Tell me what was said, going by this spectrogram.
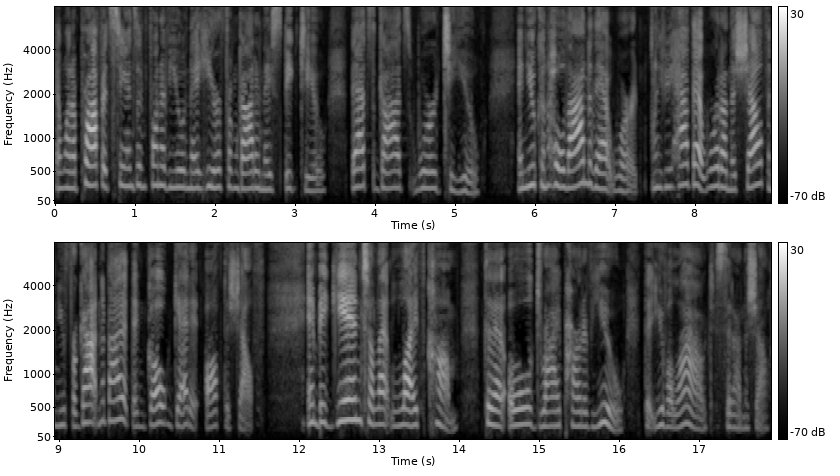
And when a prophet stands in front of you and they hear from God and they speak to you, that's God's word to you. And you can hold on to that word. And if you have that word on the shelf and you've forgotten about it, then go get it off the shelf and begin to let life come to that old dry part of you that you've allowed to sit on the shelf.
